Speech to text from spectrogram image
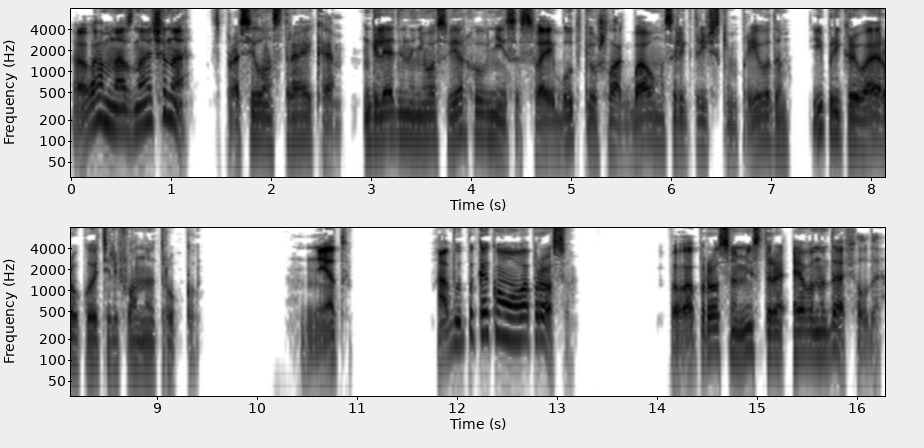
«Вам назначено?» — спросил он Страйка, глядя на него сверху вниз из своей будки у шлагбаума с электрическим приводом и прикрывая рукой телефонную трубку. «Нет», «А вы по какому вопросу?» «По вопросу мистера Эвана Даффилда»,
